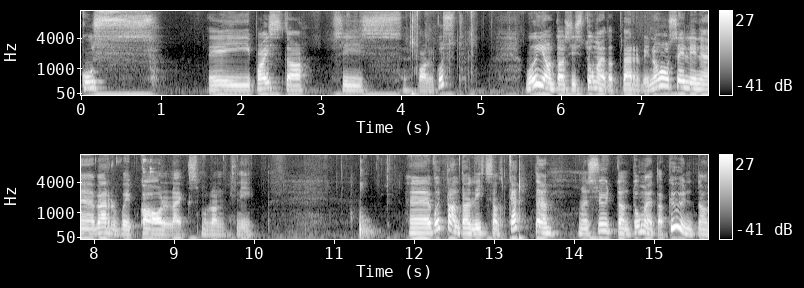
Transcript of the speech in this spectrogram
kus ei paista siis valgust või on ta siis tumedat värvi, no selline värv võib ka olla, eks mul on nii. Äh, võtan ta lihtsalt kätte, süütan tumeda küünla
